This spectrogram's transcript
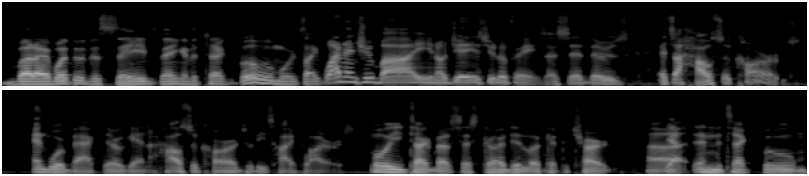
But I went through the same thing in the tech boom, where it's like, why didn't you buy you know JS Uniphase? I said, there's it's a house of cards. And we're back there again, a house of cards with these high flyers. Well, you talked about Cisco. I did look at the chart. Uh, Yeah. In the tech boom,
